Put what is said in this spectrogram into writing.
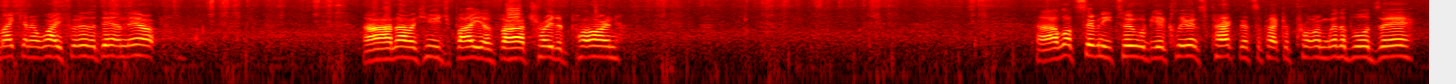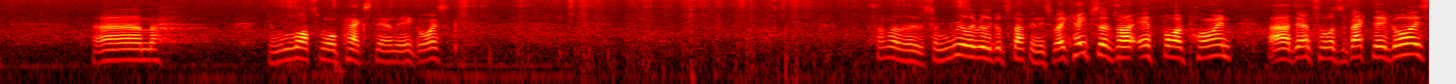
making our way further down now. another huge bay of treated pine. Uh, lot 72 will be a clearance pack. That's a pack of prime weatherboards there. Um, and lots more packs down there, guys. Some of the, some really, really good stuff in this week. Heaps of uh, F5 pine uh, down towards the back there, guys.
